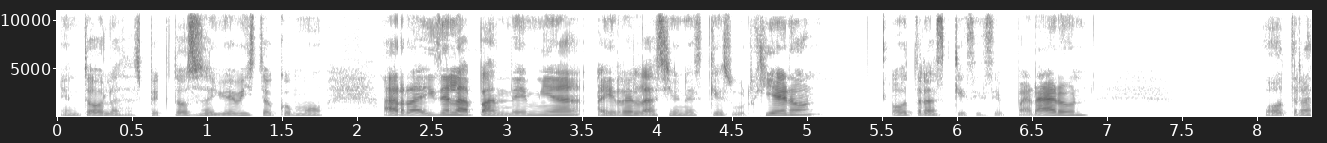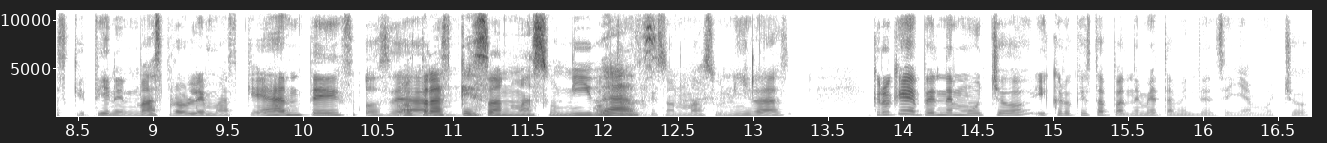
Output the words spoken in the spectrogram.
en todos los aspectos. O sea, yo he visto como a raíz de la pandemia hay relaciones que surgieron, otras que se separaron, otras que tienen más problemas que antes, o sea, Otras que son más otras unidas. que son más unidas. Creo que depende mucho y creo que esta pandemia también te enseña mucho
